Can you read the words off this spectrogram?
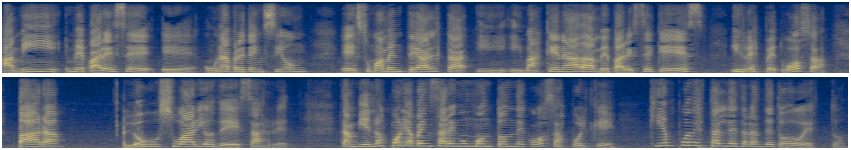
a mí me parece eh, una pretensión sumamente alta y, y más que nada me parece que es irrespetuosa para los usuarios de esa red también nos pone a pensar en un montón de cosas, porque ¿quién puede estar detrás de todo esto?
